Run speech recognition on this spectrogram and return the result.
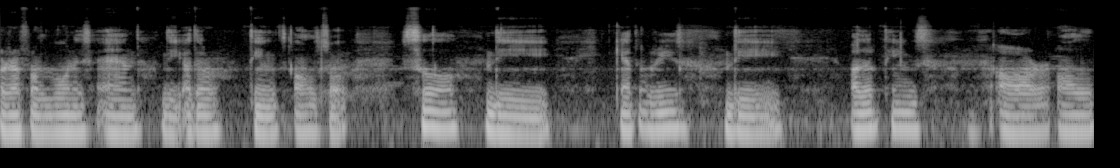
referral bonus and the other things also. So the categories the other things are all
